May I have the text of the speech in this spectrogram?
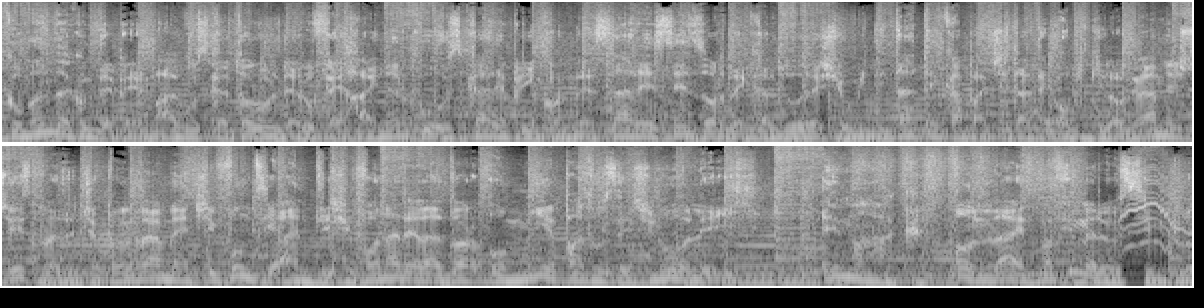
Comanda acum de pe EMAG uscătorul de rufe Heiner cu uscare prin condensare, senzor de căldură și umiditate, capacitate 8 kg, 16 programe și funcție antișifonare la doar 1049 lei. EMAG. Online va fi mereu simplu.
